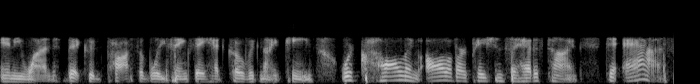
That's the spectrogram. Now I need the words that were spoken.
anyone that could possibly think they had COVID-19. We're calling all of our patients ahead of time to ask,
